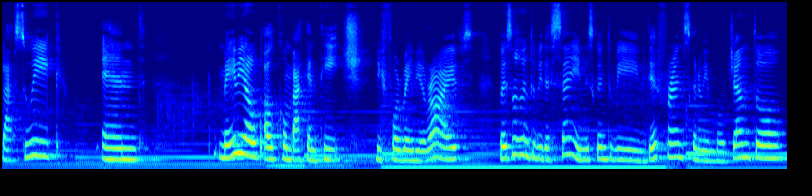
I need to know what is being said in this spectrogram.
last week. And maybe I'll, I'll come back and teach before baby arrives but it's not going to be the same. It's going to be different. It's going to be more gentle.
